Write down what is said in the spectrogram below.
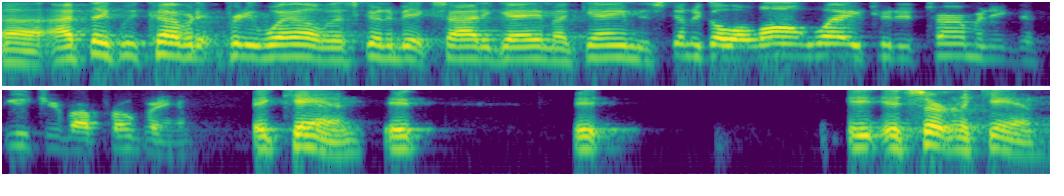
Uh, I think we covered it pretty well. It's going to be an exciting game, a game that's going to go a long way to determining the future of our program. It can. It it it, it certainly can,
